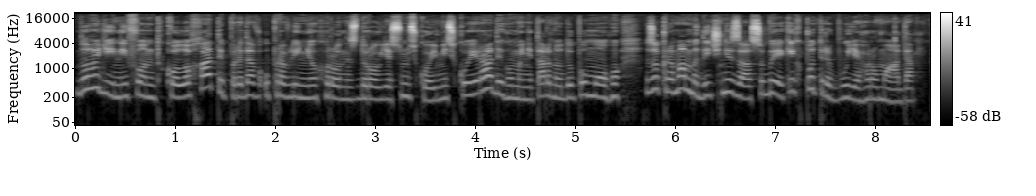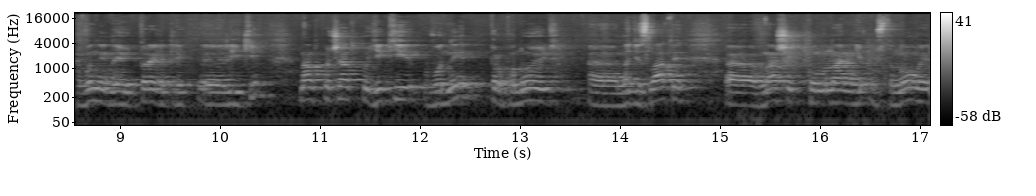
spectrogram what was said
Благодійний фонд Коло хати передав управлінню охорони здоров'я Сумської міської ради гуманітарну допомогу, зокрема медичні засоби, яких потребує громада. Вони дають перелік е, ліків нам спочатку, які вони пропонують е, надіслати е, в наші комунальні установи,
